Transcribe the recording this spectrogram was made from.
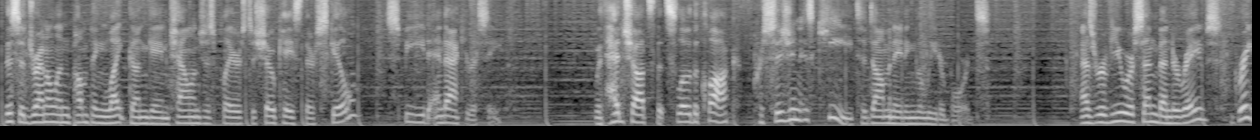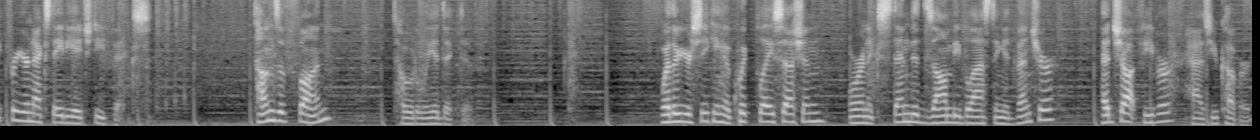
This adrenaline pumping light gun game challenges players to showcase their skill, speed, and accuracy. With headshots that slow the clock, precision is key to dominating the leaderboards. As reviewer Senbender raves, great for your next ADHD fix. Tons of fun, totally addictive. Whether you're seeking a quick play session or an extended zombie blasting adventure, Headshot Fever has you covered.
